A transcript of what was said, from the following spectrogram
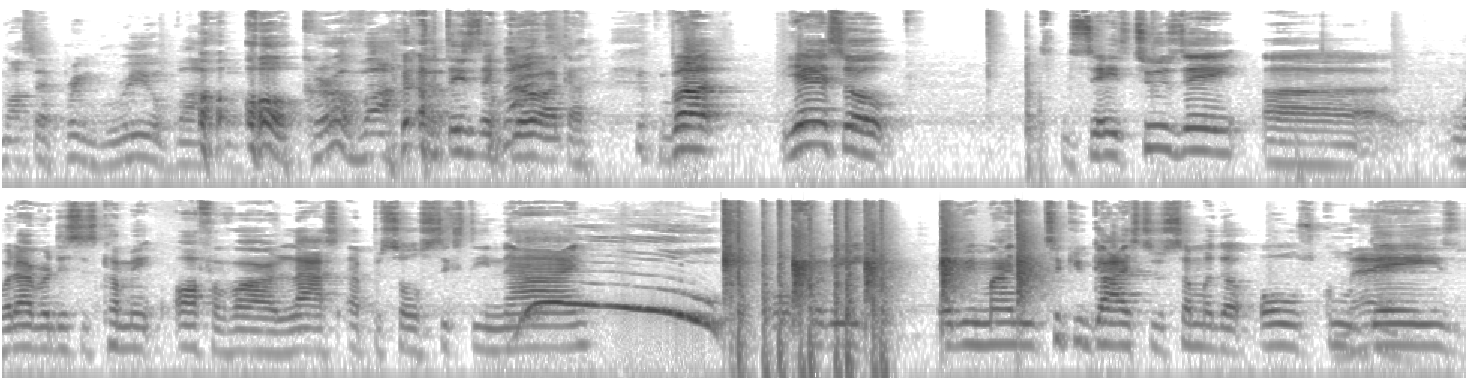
No, I said bring real vodka. Oh, oh. girl vodka. I think you said girl vodka. But yeah, so today's Tuesday. Uh, whatever. This is coming off of our last episode, sixty nine. Hopefully, it reminded took you guys to some of the old school Man. days,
